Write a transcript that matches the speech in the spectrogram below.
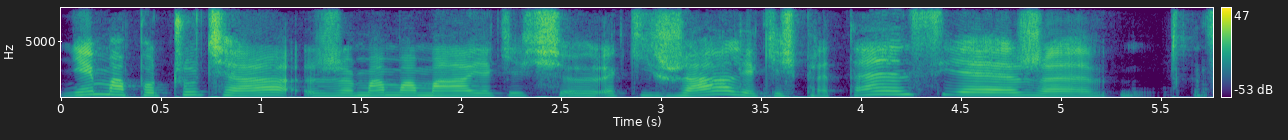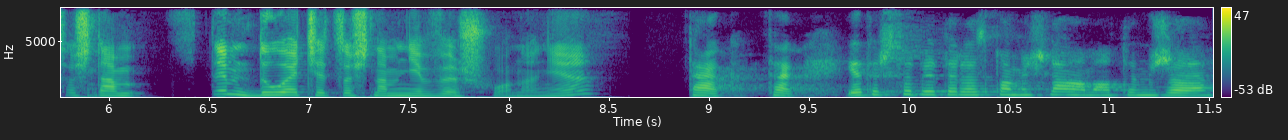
nie ma poczucia, że mama ma jakieś, jakiś żal, jakieś pretensje, że coś nam w tym duecie coś nam nie wyszło, no nie? Tak, tak. Ja też sobie teraz pomyślałam o tym, że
